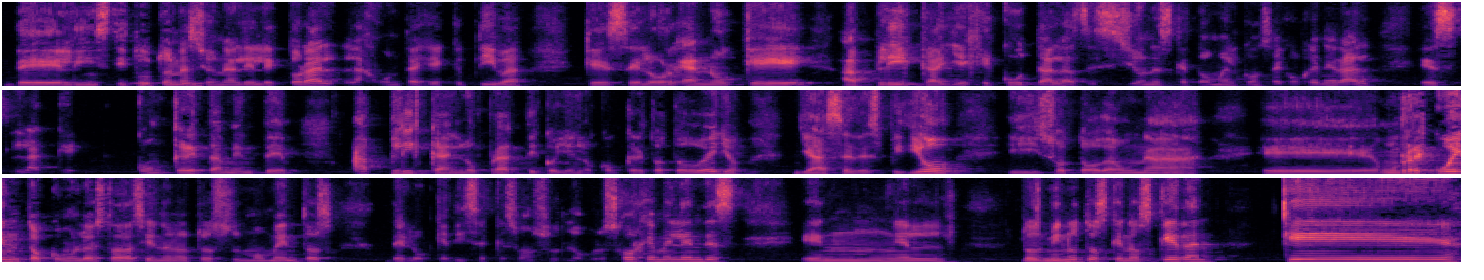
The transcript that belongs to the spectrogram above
del Instituto Nacional Electoral, la Junta Ejecutiva, que es el órgano que aplica y ejecuta las decisiones que toma el Consejo General, es la que concretamente aplica en lo práctico y en lo concreto todo ello. Ya se despidió y hizo toda una eh, un recuento, como lo he estado haciendo en otros momentos, de lo que dice que son sus logros. Jorge Meléndez, en los minutos que nos quedan, ¿qué,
